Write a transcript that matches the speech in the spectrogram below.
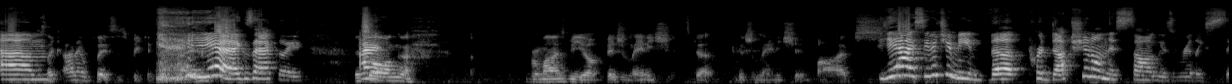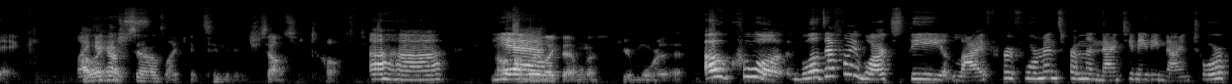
um It's like I know places we can. yeah exactly This I- song uh, reminds me of vigilante shit. It's got vigilante shit vibes. yeah i see what you mean the production on this song is really sick I like how she sounds like intimidating. She sounds tough. uh-huh yeah I really like that. I want to hear more of that. Oh, cool. We'll definitely watch the live performance from the 1989 tour.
